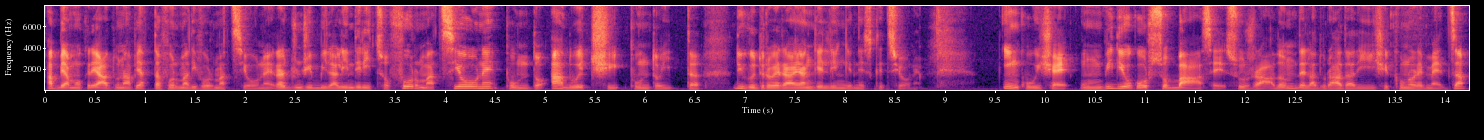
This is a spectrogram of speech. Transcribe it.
abbiamo creato una piattaforma di formazione raggiungibile all'indirizzo formazione.a2c.it, di cui troverai anche il link in descrizione in cui c'è un videocorso base sul radon della durata di circa un'ora e mezza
